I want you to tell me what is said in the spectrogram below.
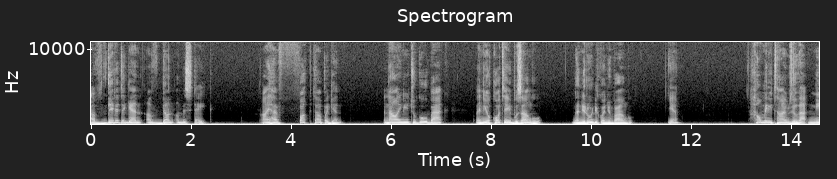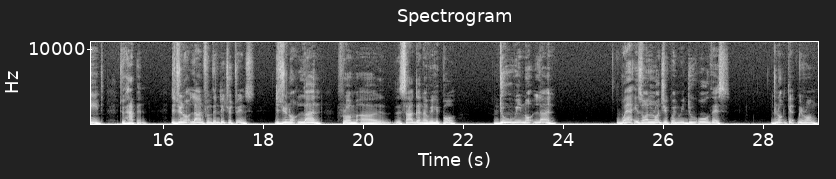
I've did it again. I've done a mistake. I have fucked up again. And now I need to go back na niokote aibu zangu na nirudi kwa nyumba yangu. Yeah? How many times will that need to happen? Did you not learn from the Ndichu twins? Did you not learn from uh, saga na Willie Paul? Do we not learn? Where is our logic when we do all this? Do not get me wrong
